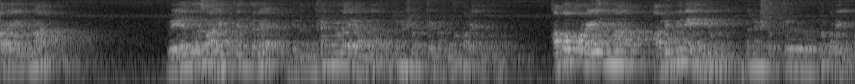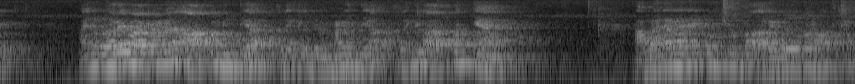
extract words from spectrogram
പറയുന്ന വേദസാഹിത്യത്തിലെ ഗ്രന്ഥങ്ങളെയാണ് ഉപനിഷത്തുകൾ എന്ന് പറയുന്നത്. അവ പറയുന്ന അറിവിനെയും ഉപനിഷത്ത് എന്ന് പറയും. അതിന് വേറെ വാക്കാണ് ആത്മവിദ്യ അല്ലെങ്കിൽ ബ്രഹ്മവിദ്യ അല്ലെങ്കിൽ ആത്മജ്ഞാനം. അവനവനെ കുറിച്ചുള്ള അറിവ് എന്നാണ് അർത്ഥം.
